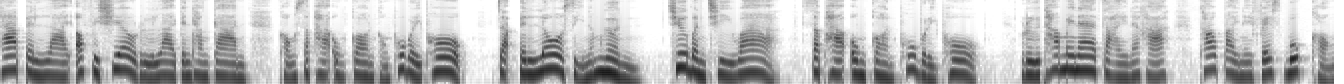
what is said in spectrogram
ถ้าเป็น Line Official หรือ Line เป็นทางการของสภาองค์กรของผู้บริโภค จะเป็นโล่สีน้ำเงิน ชื่อบัญชีว่า สภาองค์กรผู้บริโภค หรือถ้าไม่แน่ใจนะคะ เข้าไปใน Facebook ของ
